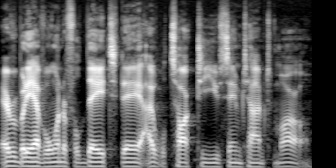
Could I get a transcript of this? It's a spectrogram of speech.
Everybody have a wonderful day today. I will talk to you same time tomorrow.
